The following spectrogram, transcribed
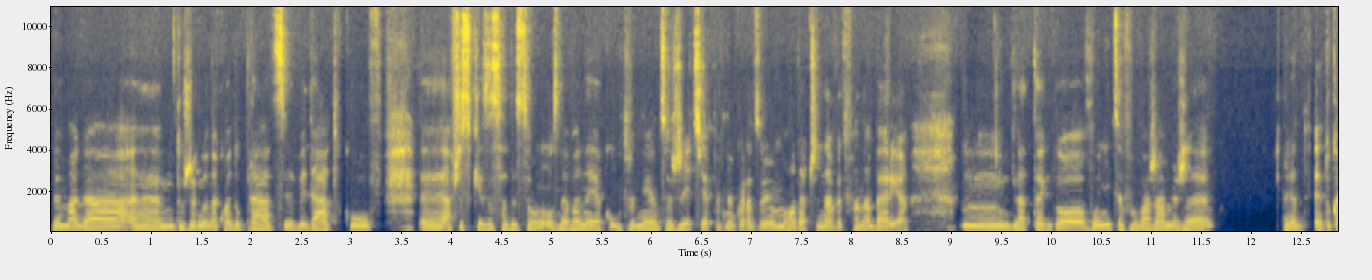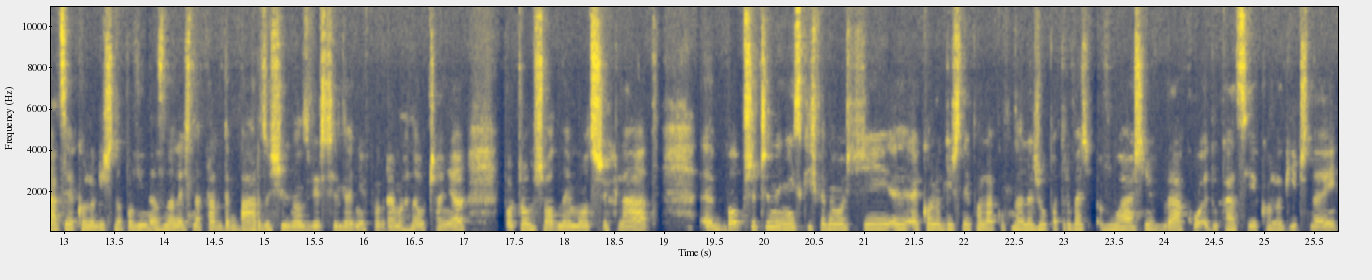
wymaga dużego nakładu pracy, wydatków, e, a wszystkie zasady są uznawane jako utrudniające życie, pewnego rodzaju moda czy nawet fanaberia. Mm, dlatego w UNICEF uważamy, że Edukacja ekologiczna powinna znaleźć naprawdę bardzo silne odzwierciedlenie w programach nauczania, począwszy od najmłodszych lat, bo przyczyny niskiej świadomości e, ekologicznej Polaków należy upatrywać właśnie w braku edukacji ekologicznej.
